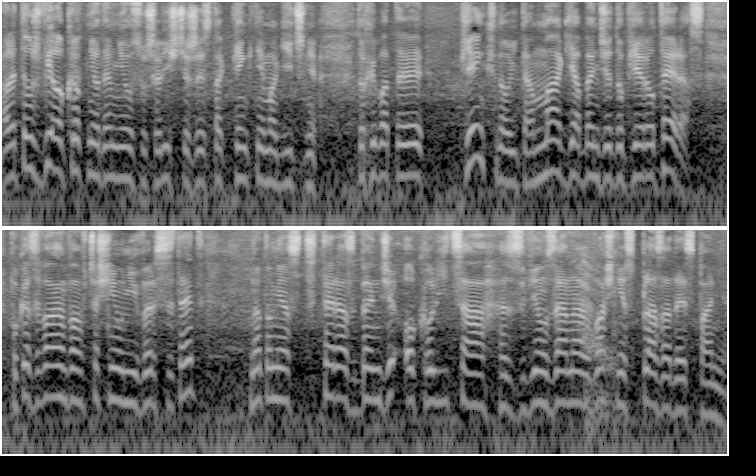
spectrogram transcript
Ale to już wielokrotnie ode mnie usłyszeliście, że jest tak pięknie, magicznie. To chyba te piękno i ta magia będzie dopiero teraz. Pokazywałem Wam wcześniej uniwersytet, natomiast teraz będzie okolica związana właśnie z Plaza de España.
